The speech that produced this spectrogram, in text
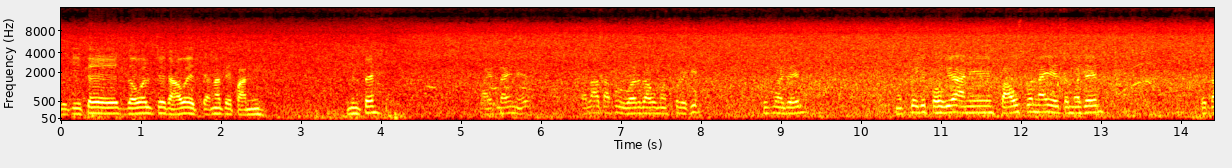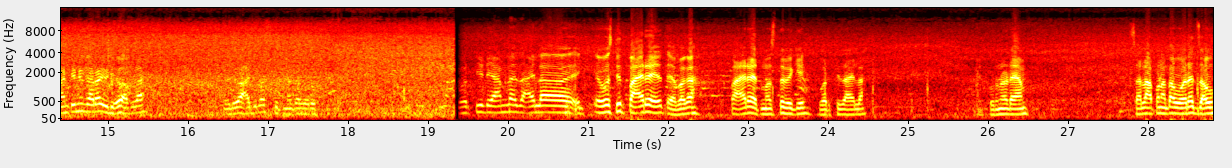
जे की इथे जवळचे गाव आहेत त्यांना ते पाणी मिळतंय. पाईपलाईन आहे. चला आता आपण वर जाऊ मस्तपैकी. खूप मजा येईल. मस्तपैकी पाहूया आणि पाऊस पण नाही आहे तर मजा येईल. तर कंटिन्यू करा व्हिडिओ आपला. व्हिडिओ अजिबात खूप नका करू. वरती डॅमला जायला एक व्यवस्थित पायऱ्या आहेत. हे बघा पायऱ्या आहेत मस्तपैकी वरती जायला. पूर्ण डॅम चला आपण आता वरच जाऊ.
